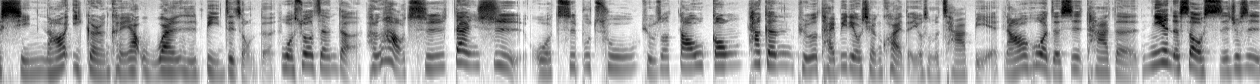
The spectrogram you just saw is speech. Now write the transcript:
星，然后一个人可能要五万日币这种的。我说真的很好吃，但是我吃不出，比如说刀工，它跟比如说台币六千块的有什么差别？然后或者是它的捏的寿司，就是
